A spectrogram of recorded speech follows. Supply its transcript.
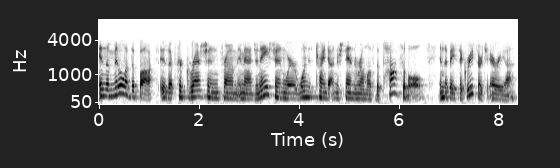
In the middle of the box is a progression from imagination where one is trying to understand the realm of the possible in the basic research area,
